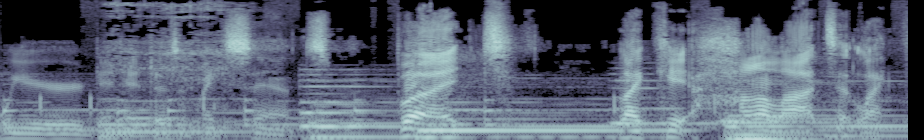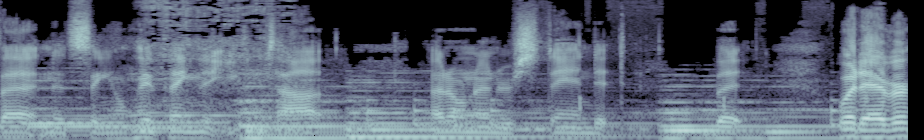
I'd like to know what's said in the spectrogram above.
weird and it doesn't make sense. But, like, it highlights it like that, and it's the only thing that you can type. I don't understand it. But, whatever.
